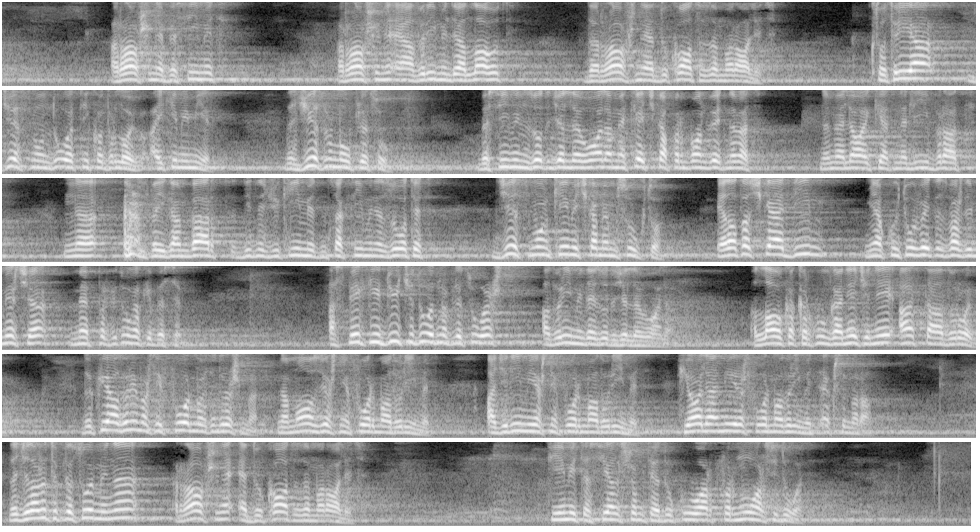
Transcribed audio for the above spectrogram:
Rrafshin e besimit, rrafshin e adhurimit ndaj Allahut, dhe rrafshin e edukatës dhe moralit. Këto trija gjithmonë duhet t'i kontrollojmë, a i kemi mirë, dhe gjithmonë me u plotësu. Besimin në Zotin xhel-le ue ala me krejt çka përmban vetë në vete, në melajket, në librat, në pejgambert, ditën e gjykimit, në caktimin e Zotit, gjithmonë kemi çka me mësu këtu. Edhe ato çka i dimë, me ia kujtu vetes vazhdimisht që me përfitu nga ky besim. Aspekti i dytë që duhet me plotësu është adhurimi ndaj Zotit xhel-le ue ala. Allahu ka kërku nga ne që ne atë ta adhurojmë. Dhe ky adhurim është i formave të ndryshme. Namazi është një formë e adhurimit. Agjërimi është një formë e adhurimit. Fjala e mirë është formë e adhurimit. E kështu me radhë. Dhe gjithashtu të plotësohemi në rrafshin e edukatës dhe moralit. Të jemi të sjellshëm, të edukuar, të formuar si duhet.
